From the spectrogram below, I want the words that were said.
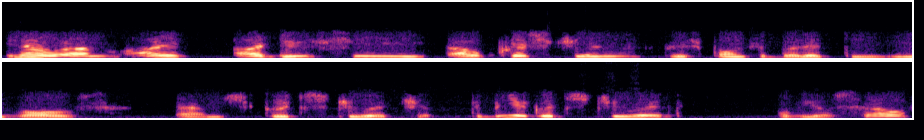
You know, um, I, I do see our Christian responsibility involves um, good stewardship. To be a good steward, of yourself,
